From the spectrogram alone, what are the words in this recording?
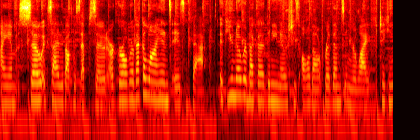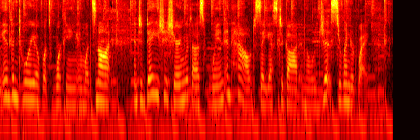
I am so excited about this episode. Our girl Rebekah Lyons is back. If you know Rebekah, then you know she's all about rhythms in your life, taking inventory of what's working and what's not. And today she's sharing with us when and how to say yes to God in a legit surrendered way.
